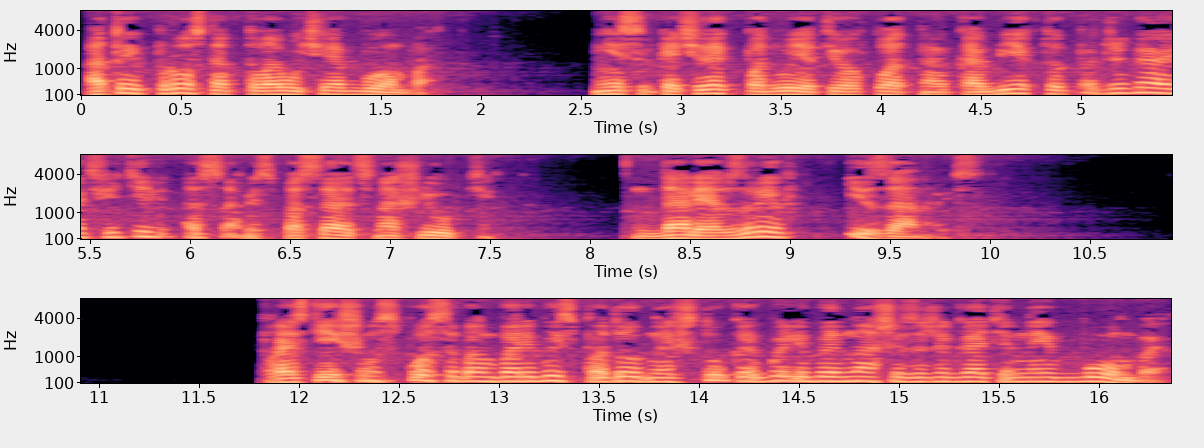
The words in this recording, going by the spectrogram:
а то и просто плавучая бомба. Несколько человек подводят его вплотную к объекту, поджигают фитиль, а сами спасаются на шлюпке. Далее взрыв и занавес. Простейшим способом борьбы с подобной штукой были бы наши зажигательные бомбы,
